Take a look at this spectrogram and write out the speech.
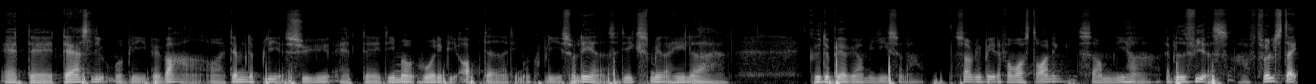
At øh, deres liv må blive bevaret, og at dem, der bliver syge, at øh, de må hurtigt blive opdaget, og de må kunne blive isoleret, så de ikke smitter hele lejren. Gud, det beder vi om i Jesu navn. Så vil vi bede dig for vores dronning, som lige har, er blevet 80 og har haft fødselsdag.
